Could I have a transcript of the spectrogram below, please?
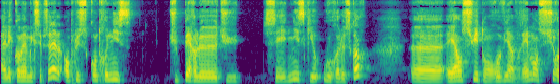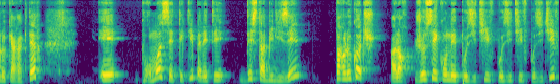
Elle est quand même exceptionnelle. En plus, contre Nice, tu perds le, tu, c'est Nice qui ouvre le score. Euh, et ensuite, on revient vraiment sur le caractère. Et pour moi, cette équipe, elle était déstabilisée par le coach. Alors, je sais qu'on est positif, positif, positif,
